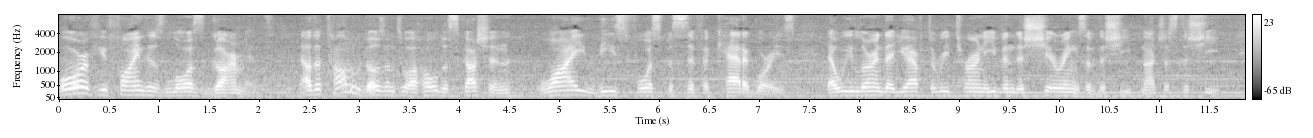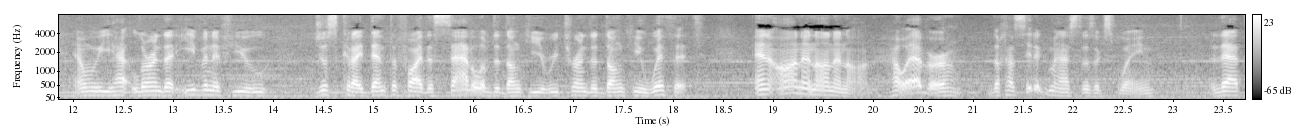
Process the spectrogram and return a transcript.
or if you find his lost garment. Now, the Talmud goes into a whole discussion why these four specific categories. That we learned that you have to return even the shearings of the sheep, not just the sheep. And we ha- learned that even if you just could identify the saddle of the donkey, you return the donkey with it. And on and on and on. However, the Hasidic masters explain that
